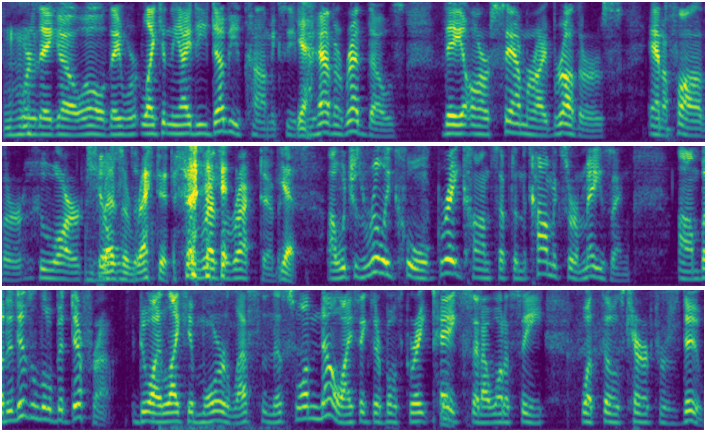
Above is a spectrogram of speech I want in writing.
Mm-hmm. Where they go, oh, they were like in the IDW comics. If Yeah. you haven't read those, they are samurai brothers and a father who are killed, Resurrected. resurrected. Yes. uh, which is really cool. Great concept, and the comics are amazing. Um, but it is a little bit different. Do I like it more or less than this one? No, I think they're both great takes, and I want to see what those characters do.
